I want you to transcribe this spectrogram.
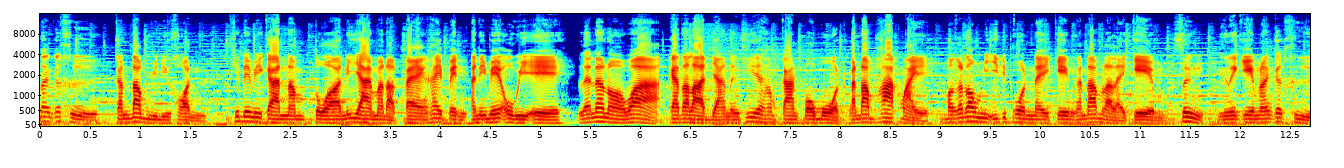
นั่นก็คือกันดั้มยูนิคอนที่ได้มีการนำตัวนิยายมาดัดแปลงให้เป็นอนิเมะ OVA และแน่นอนว่าการตลาดอย่างหนึ่งที่จะทำการโปรโมทกันดั้มภาคใหม่ มันก็ต้องมีอิทธิพลในเกมกันดั้มหลาย ๆ เกม ซึ่งหนึ่งในเกมนั้นก็คือ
